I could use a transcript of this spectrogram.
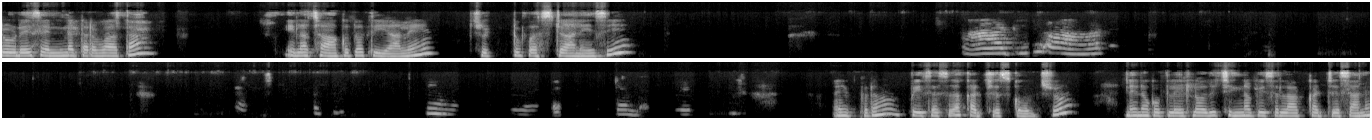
టూ డేస్ ఎండిన తర్వాత ఇలా చాకుతో తీయాలి. చుట్టూ ఫస్ట్ అనేసి. Thank you. ఇప్పుడు పీసెస్గా కట్ చేసుకోవచ్చు. నేను ఒక ప్లేట్ లోది చిన్న పీస్ లాగా కట్ చేశాను.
